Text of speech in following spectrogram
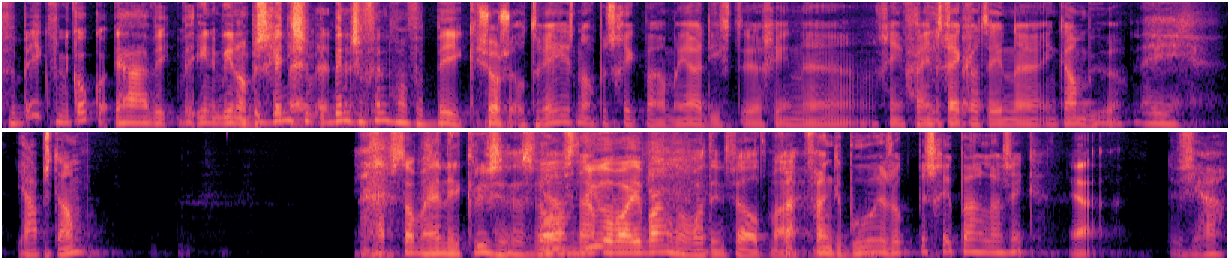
Verbeek vind ik ook... Ja, wie, wie, wie nog ik, ben ben zo fan van Verbeek. George Ultré is nog beschikbaar, maar ja, die heeft uh, geen, uh, geen fijn record in, uh, in Cambuur. Nee. Jaap Stam. Jaap Stam en Henry Kruse. Dat is wel een duo waar je bang voor wordt in het veld. Maar. Fra Frank de Boer is ook beschikbaar, las ik. Ja. Dus ja.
